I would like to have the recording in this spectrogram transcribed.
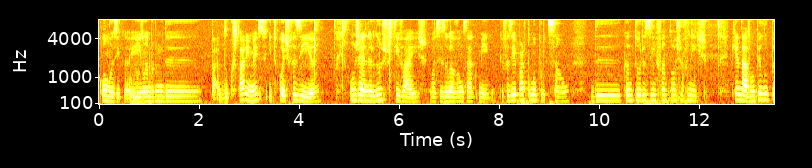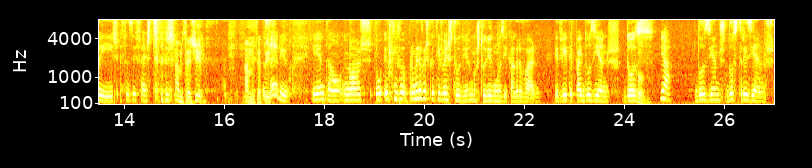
com a música com e lembro-me de, pá, de gostar imenso e depois fazia um género de uns festivais, vocês agora vão usar comigo, que eu fazia parte de uma produção de cantores infantos juvenis que andavam pelo país a fazer festas. Ah, mas é giro. Ah, mas é fixe. Sério. E então, nós, eu, eu, tive, a primeira vez que eu estive em estúdio, num estúdio de música a gravar, eu devia ter pai 12 anos. 12. Já. Yeah, 12 anos, 12, 13 anos.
